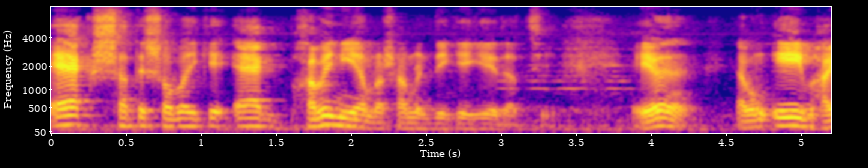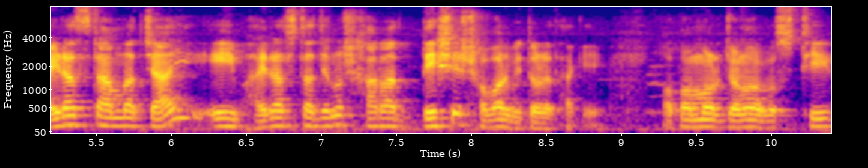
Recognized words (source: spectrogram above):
একসাথে সবাইকে একভাবে নিয়ে আমরা সামনের দিকে এগিয়ে যাচ্ছি। এবং এই ভাইরাসটা আমরা চাই, এই ভাইরাসটা যেন সারা দেশে সবার ভিতরে থাকে। অপামর জনগোষ্ঠীর,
